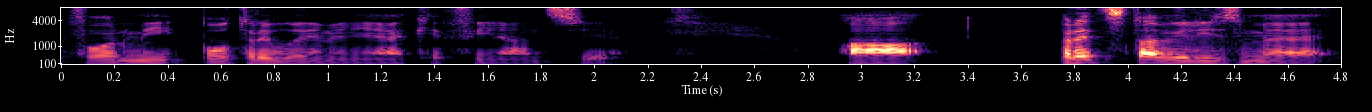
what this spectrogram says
reformy, potrebujeme nejaké financie. A predstavili sme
